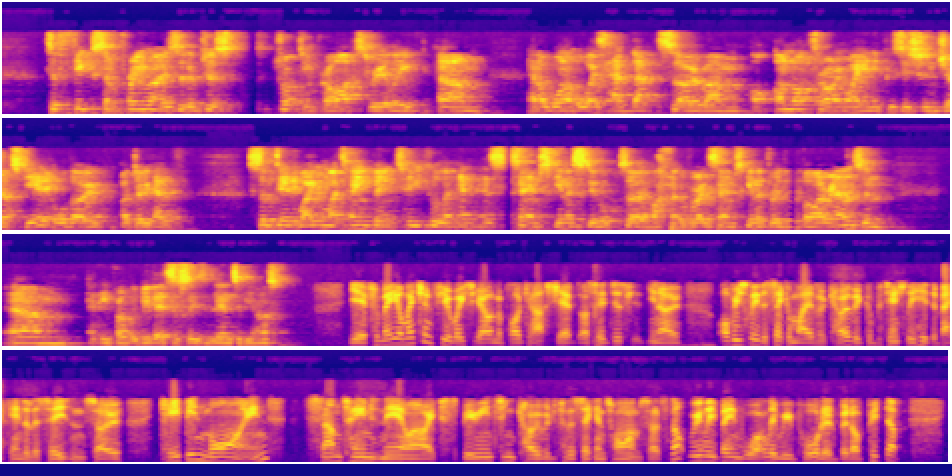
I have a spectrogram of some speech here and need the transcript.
to fix some primos that have just dropped in price, really. Um, and I want to always have that. So um, I'm not throwing away any position just yet, although I do have some dead weight in my team, being Teakle and, and Sam Skinner still. So I've rode Sam Skinner through the bye rounds, and um, and he'd probably be there till season's end, to be honest. Yeah, for me, I mentioned a few weeks ago on the podcast, Jep, I said just, you know, obviously the second wave of COVID could potentially hit the back end of the season. So keep in mind some teams now are experiencing COVID for the second time. So it's not really been widely reported, but I've picked up,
